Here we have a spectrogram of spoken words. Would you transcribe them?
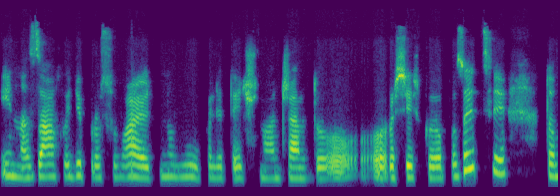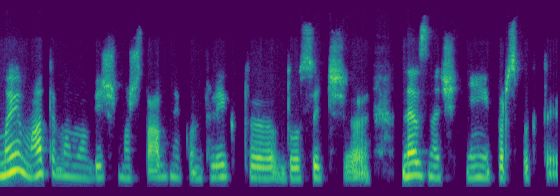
і на заході просувають нову політичну адженду російської опозиції, то ми матимемо більш масштабний конфлікт в досить е, незначній перспективі.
